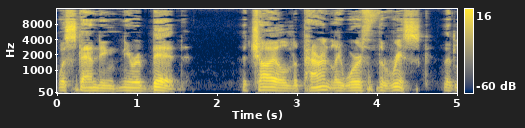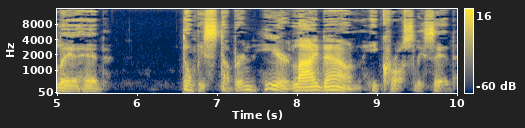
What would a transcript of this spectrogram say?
was standing near a bed, the child apparently worth the risk that lay ahead. Don't be stubborn. Here, lie down, he crossly said.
